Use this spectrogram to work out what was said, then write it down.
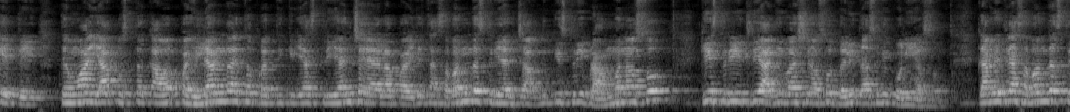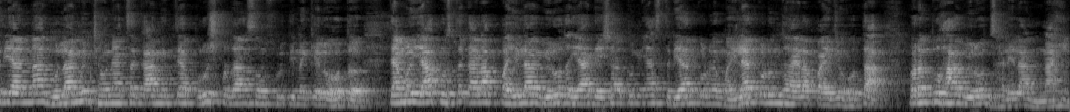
येते तेव्हा या पुस्तकावर पहिल्यांदा इथं प्रतिक्रिया स्त्रियांच्या यायला पाहिजे. त्या सबंध स्त्रियांच्या. अगदी ती स्त्री ब्राह्मण असो की स्त्री इथली आदिवासी असो दलित असो की कोणी असो. कारण इथल्या सबंध स्त्रियांना गुलामीत ठेवण्याचं काम इथल्या पुरुष प्रधान संस्कृतीनं केलं होतं. त्यामुळे या पुस्तकाला पहिला विरोध या देशातून या स्त्रियांकडून महिलांकडून झाला पाहिजे होता. परंतु हा विरोध झालेला नाही.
